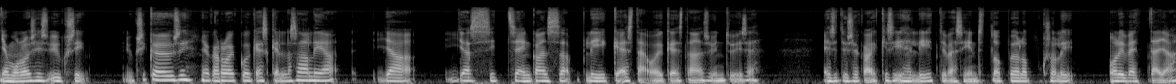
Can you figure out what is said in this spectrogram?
Ja mulla oli siis yksi, yksi köysi, joka roikkui keskellä salia ja, ja sitten sen kanssa liikkeestä oikeastaan syntyi se esitys ja kaikki siihen liittyvä. Siinä sitten loppujen lopuksi oli, oli vettä ja,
